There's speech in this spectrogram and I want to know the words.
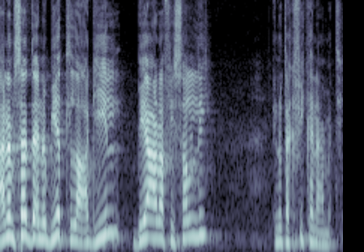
أنا مصدق إنه بيطلع جيل بيعرف يصلي إنه تكفيك نعمتي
